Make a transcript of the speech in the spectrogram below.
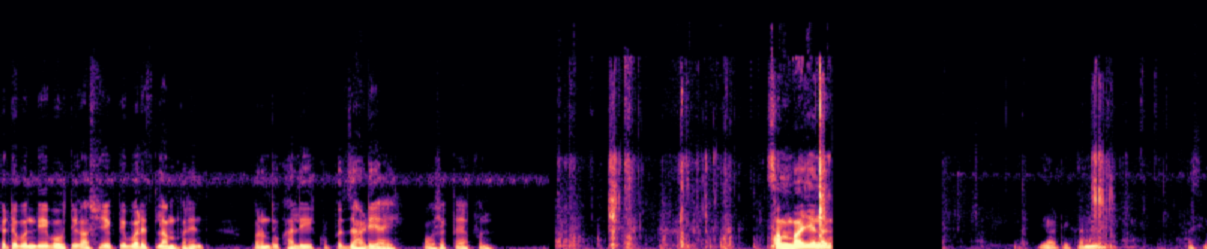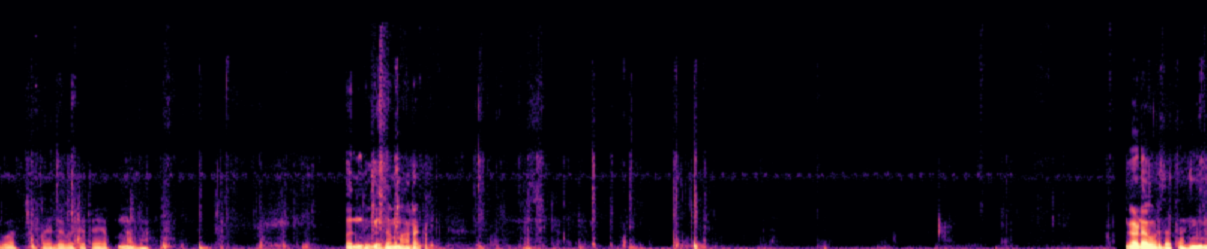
तटबंदी बहुतेक असू शकते बरेच लांबपर्यंत परंतु खाली खूपच झाडी आहे. पाहू शकताय आपण. संभाजीनगर या ठिकाणी अशी वास्तू पाहायला भेटत आहे आपणाला. बंदुकीचा मारक. गडावर जाताना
